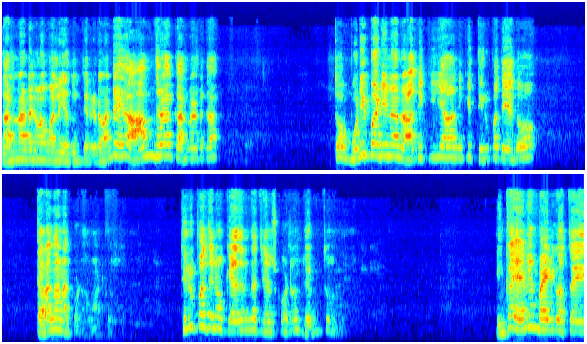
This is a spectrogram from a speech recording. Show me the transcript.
కర్ణాటకలో మళ్ళీ ఎదురు తిరగడం అంటే ఆంధ్ర కర్ణాటకతో ముడిపడిన రాజకీయానికి తిరుపతి ఏదో తెలంగాణ కూడా మాటకు తిరుపతిని ఒక కేంద్రంగా చేసుకోవడం జరుగుతుంది. ఇంకా ఏమేమి బయటకు వస్తాయి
